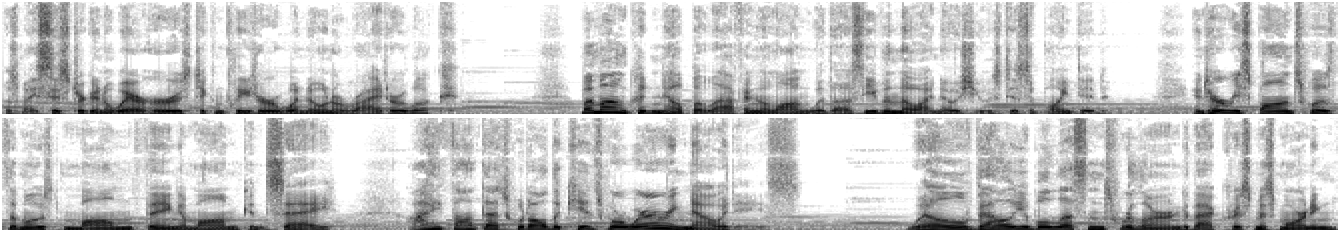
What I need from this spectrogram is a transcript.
Was my sister going to wear hers to complete her Winona Ryder look? My mom couldn't help but laughing along with us, even though I know she was disappointed. And her response was the most mom thing a mom can say. I thought that's what all the kids were wearing nowadays. Well, valuable lessons were learned that Christmas morning.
